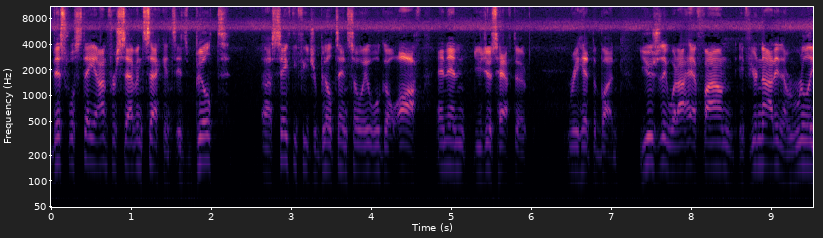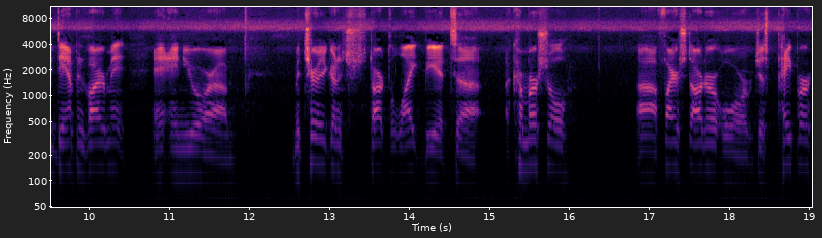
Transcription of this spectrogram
This will stay on for seven seconds. It's built, uh, safety feature built in, so it will go off. And then you just have to re-hit the button. Usually what I have found, if you're not in a really damp environment and, and your um, material you're going to start to light, be it uh, a commercial uh, fire starter or just paper,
